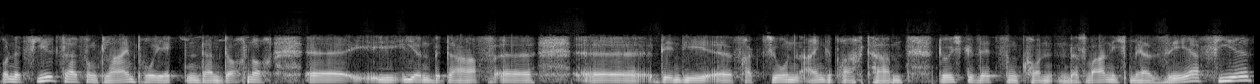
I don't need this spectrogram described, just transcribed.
und eine Vielzahl von Kleinprojekten dann doch noch äh, ihren Bedarf, äh, äh, den die äh, Fraktionen eingebracht haben, durchgesetzen konnten. Das war nicht mehr sehr viel.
